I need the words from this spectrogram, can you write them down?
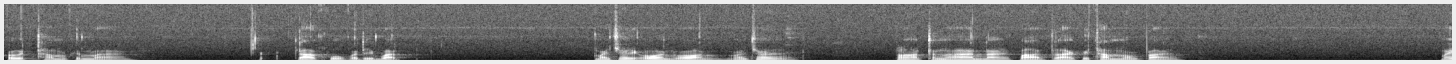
เกิดทำขึ้นมา จากผู้ปฏิบัติ ไม่ใช่อ้อนวอน ไม่ใช่ ปรารถนาอันใดปรารถนาคือทำลงไป ไม่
